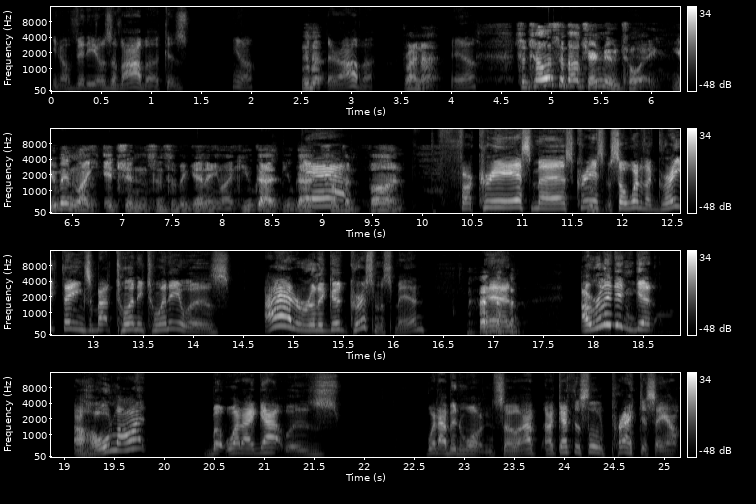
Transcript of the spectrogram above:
you know, videos of ABBA because, you know, they're ABBA. Why not? You know. So tell us about your new toy. You've been like itching since the beginning. Like you got you got Yeah. something fun. for Christmas, Christmas. so one of the great things about 2020 was I had a really good Christmas, man. And I really didn't get a whole lot, but what I got was what I've been wanting. So I, I got this little practice amp,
